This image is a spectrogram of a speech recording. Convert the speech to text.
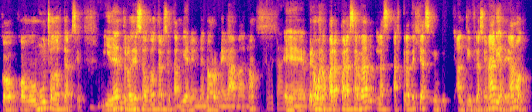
como mucho dos tercios. Y dentro de esos dos tercios también hay una enorme gama, ¿no? Eh, pero bueno, para, para, cerrar las estrategias antiinflacionarias, digamos,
